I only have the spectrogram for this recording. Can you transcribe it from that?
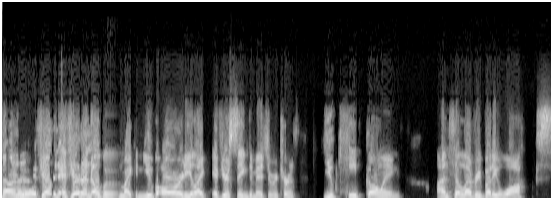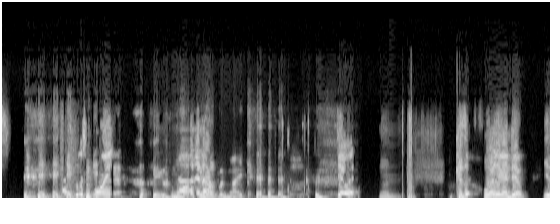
No, no, no. If you're in, if you're in an open mic and you've already like if you're seeing diminishing returns, you keep going until everybody walks. At this point, Walk no, to the no. open mic. do it. Hmm? Because what are they gonna do? You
